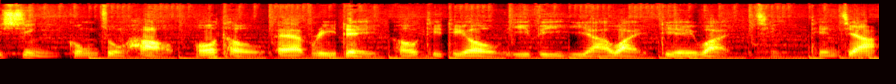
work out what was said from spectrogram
信公众号 Otto Everyday O T T O E V E R Y D A Y，请添加。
